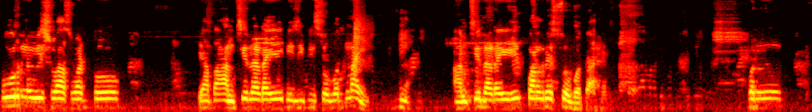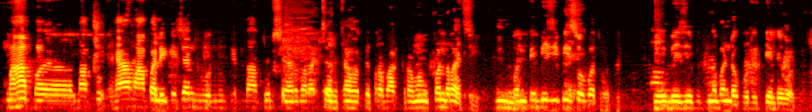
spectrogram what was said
पूर्ण विश्वास वाटतो की आता आमची लढाई बीजेपी सोबत नाही. आमची लढाई ही काँग्रेस सोबत आहे. पण महा लातूर ह्या महापालिकेच्या निवडणुकीत लातूर शहरभरात चर्चा होते प्रभाग क्रमांक पंधराची. पण ते बीजेपी सोबत होते. ते बीजेपीतनं बंडखोरी केली वगैरे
